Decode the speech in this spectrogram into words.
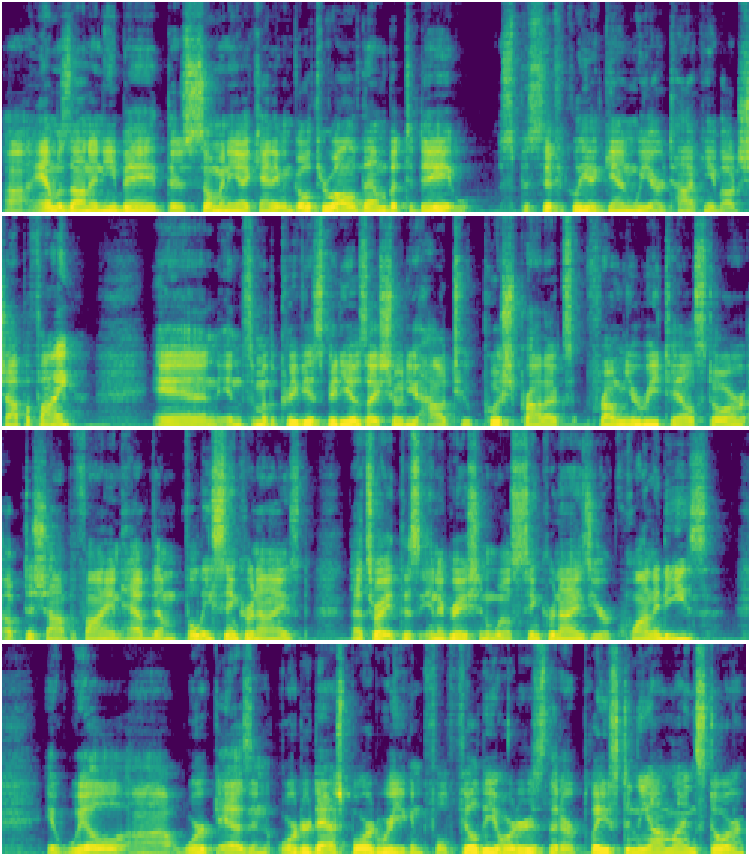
uh, Amazon, and eBay. There's so many I can't even go through all of them, but today, specifically, again, we are talking about Shopify. And in some of the previous videos, I showed you how to push products from your retail store up to Shopify and have them fully synchronized. That's right, this integration will synchronize your quantities it will uh, work as an order dashboard where you can fulfill the orders that are placed in the online store,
